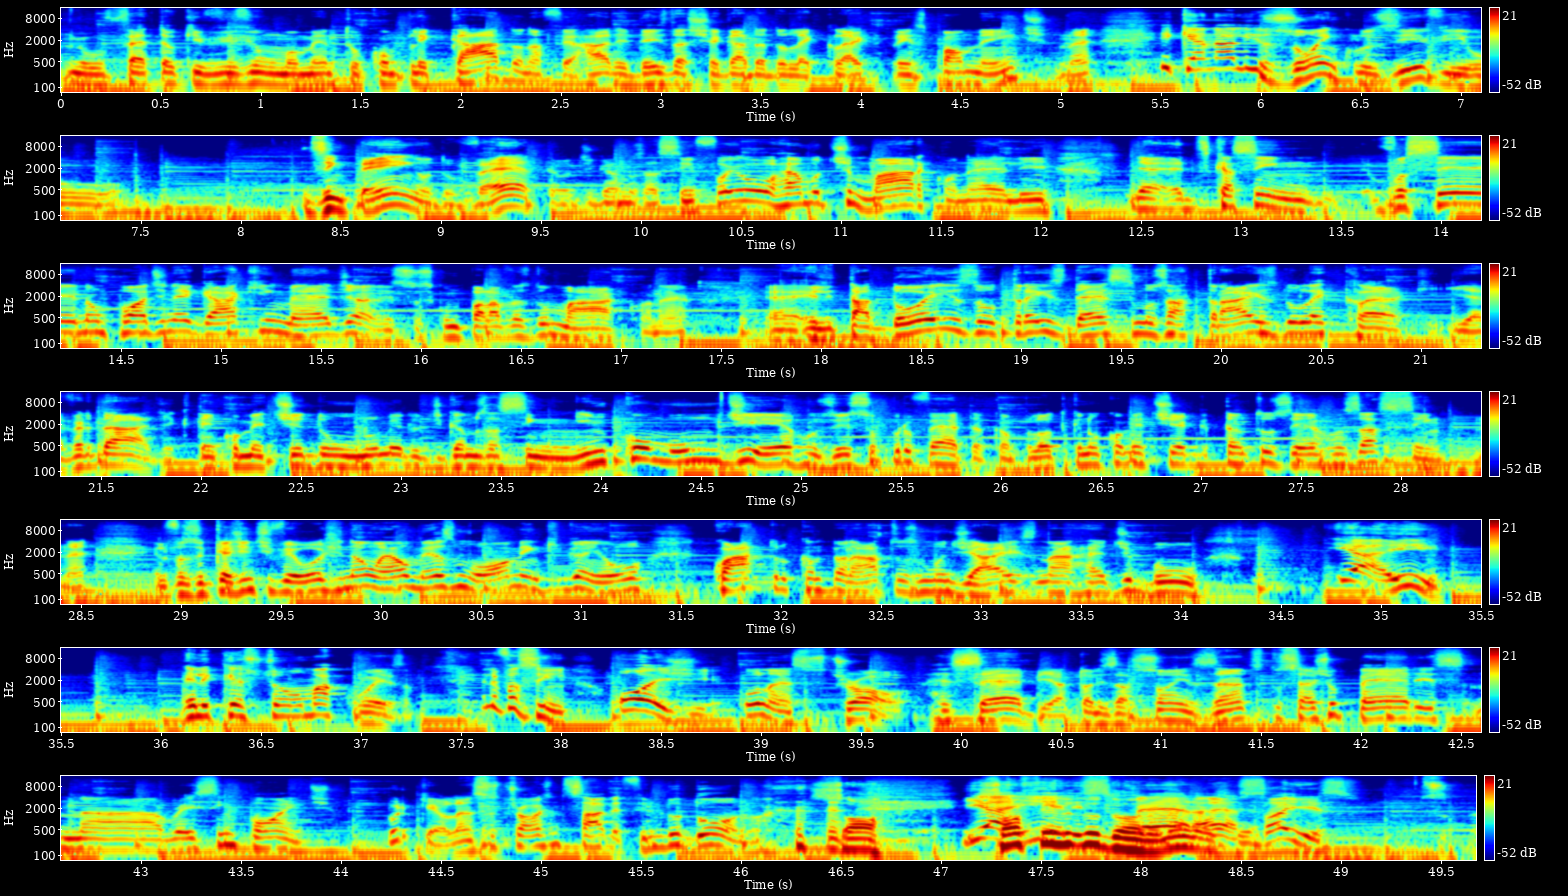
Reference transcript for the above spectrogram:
O Vettel que vive um momento complicado na Ferrari desde a chegada do Leclerc, principalmente, né? E que analisou, inclusive, o, desempenho do Vettel, digamos assim, foi o Helmut Marko, né? Ele é, diz que assim, você não pode negar que em média, isso com palavras do Marco, né? É, ele tá dois ou três décimos atrás do Leclerc, e é verdade, que tem cometido um número, digamos assim, incomum de erros, isso pro Vettel, que é um piloto que não cometia tantos erros assim, né? Ele falou assim, o que a gente vê hoje não é o mesmo homem que ganhou quatro campeonatos mundiais na Red Bull. E aí, ele questionou uma coisa. Ele falou assim: hoje o Lance Stroll recebe atualizações antes do Sérgio Pérez na Racing Point. Por quê? O Lance Stroll a gente sabe, é filho do dono. Só. e só aí filho do espera, dono, né? É, só isso.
